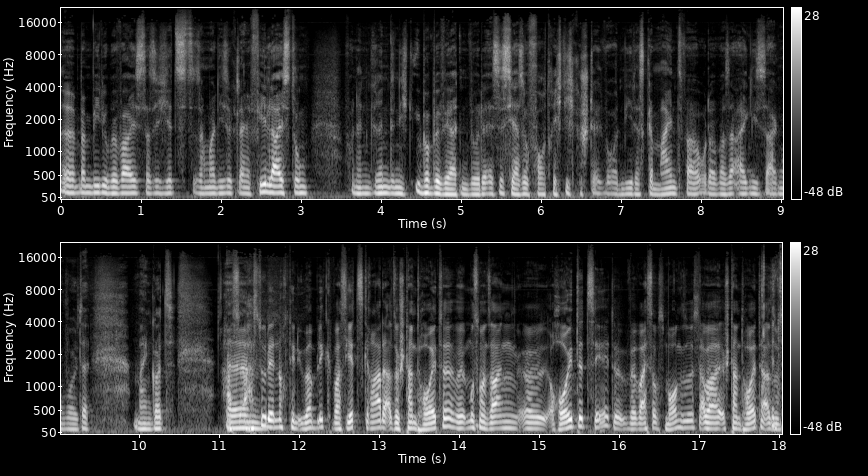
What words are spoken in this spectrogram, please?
äh, beim Videobeweis, dass ich jetzt, sag mal, diese kleine Fehlleistung von Herrn Grinde nicht überbewerten würde. Es ist ja sofort richtig gestellt worden, wie das gemeint war oder was er eigentlich sagen wollte. Mein Gott. Hast, ähm, hast du denn noch den Überblick, was jetzt gerade, also Stand heute, muss man sagen, äh, heute zählt, wer weiß, ob es morgen so ist, aber Stand heute, also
